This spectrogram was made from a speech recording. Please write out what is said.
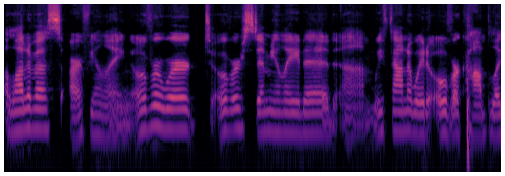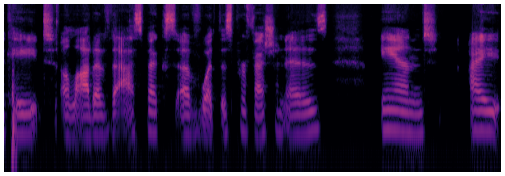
a lot of us are feeling overworked, overstimulated. Um, we found a way to overcomplicate a lot of the aspects of what this profession is. And I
